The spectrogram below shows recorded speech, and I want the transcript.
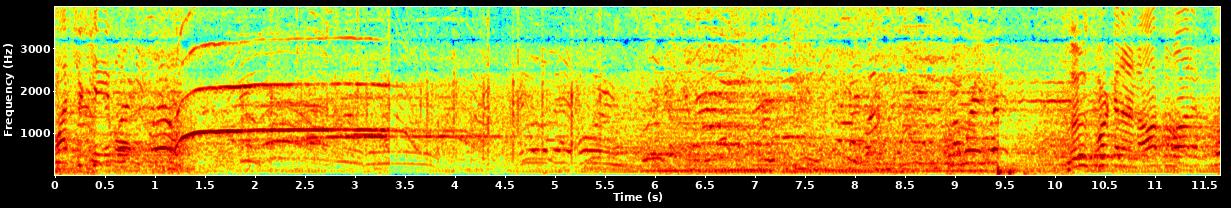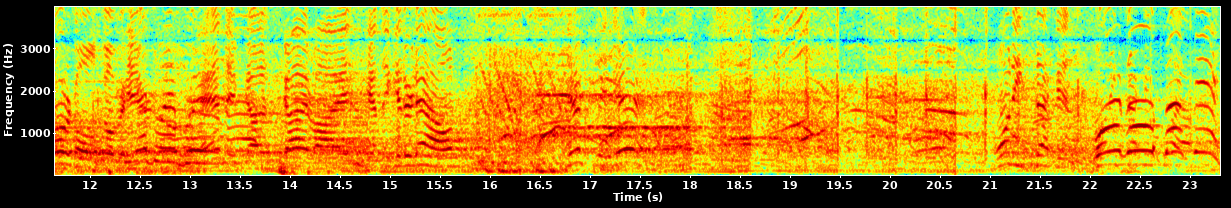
Watch your cable. A little bit of orange. I'm wearing red. Blue's working on an awful lot of floor goals over here. That's why I'm blue. And they've got a sky rise. Can they get her down? Yes, they did. 20 seconds. 20 Four seconds goals, left. Dustin.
